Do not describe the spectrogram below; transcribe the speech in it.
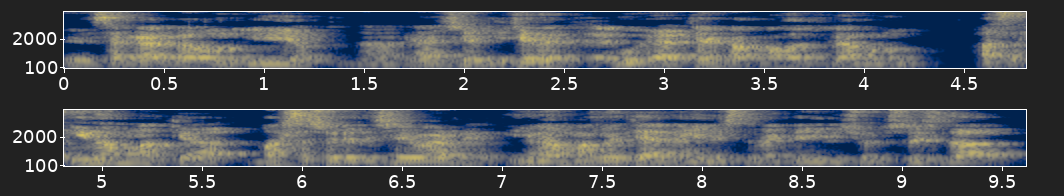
E, sen galiba onu iyi yaptın değil mi? Yani şey, bir kere Evet. bu erken kalkmalar falan bunu aslında inanmak ya. Başta söylediği şey vardı ya. İnanmak ve kendini Yani. geliştirmekle ilgili şu süreci daha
